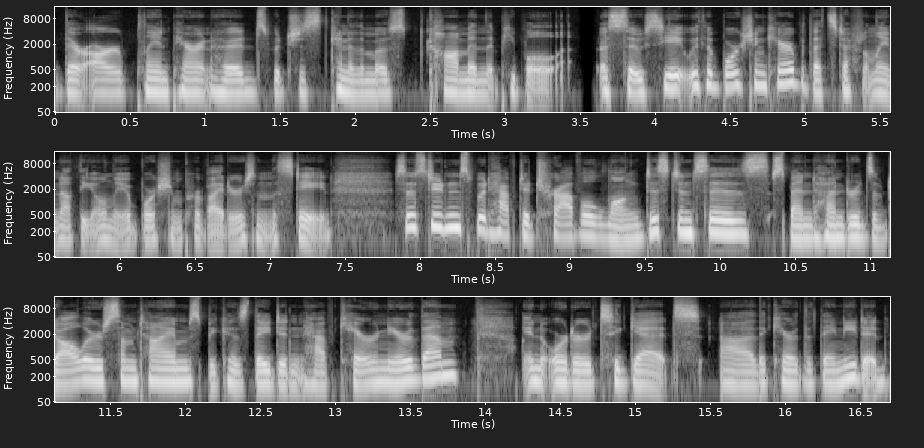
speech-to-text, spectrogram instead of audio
There are Planned Parenthoods, which is kind of the most common that people associate with abortion care, but that's definitely not the only abortion providers in the state. So students would have to travel long distances, spend hundreds of dollars sometimes because they didn't have care near them in order to get uh, the care that they needed.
